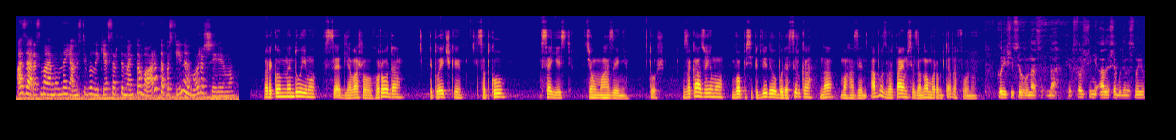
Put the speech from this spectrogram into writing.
а зараз маємо в наявності великий асортимент товару та постійно його розширюємо. Рекомендуємо все для вашого города, теплички, садку. Все є в цьому магазині. Тож, заказуємо. В описі під відео буде ссылка на магазин або звертаємося за номером телефону. Скоріше всього у нас на Херсонщині, але ще буде весною.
